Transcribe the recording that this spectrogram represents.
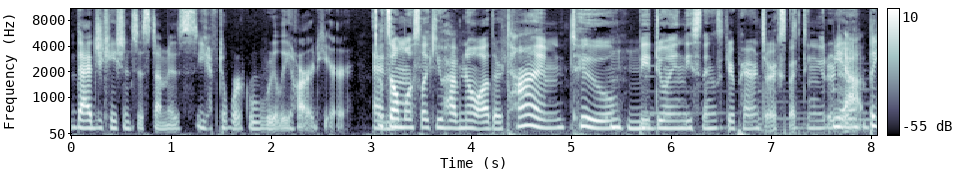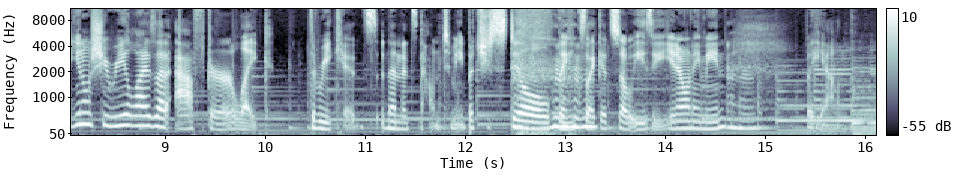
the education system is you have to work really hard here. And it's almost like you have no other time to Mhm. be doing these things that your parents are expecting you to yeah do. Yeah, but you know she realized that after like three kids and then it's down to me but she still thinks like it's so easy you know what i mean? Hmm but yeah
